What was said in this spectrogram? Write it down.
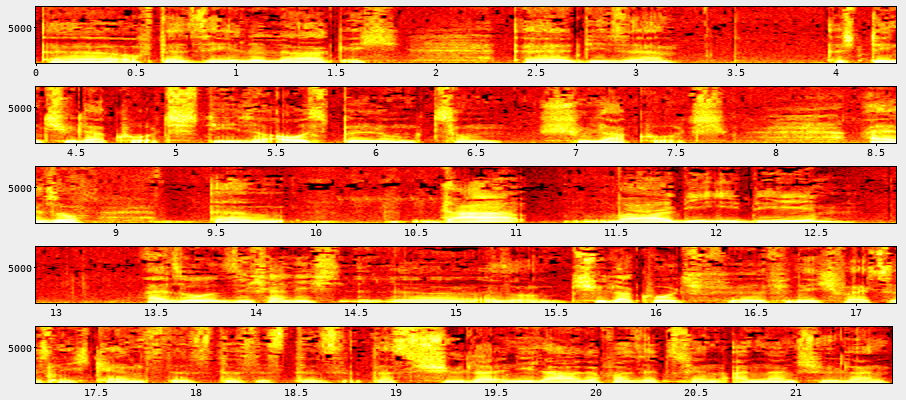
äh, auf der Seele lag, ich äh, diese den Schülercoach, diese Ausbildung zum Schülercoach. Also äh, da war die Idee, also sicherlich, äh, also Schülercoach für, für dich, falls du es nicht kennst, das, das ist das, das Schüler in die Lage versetzt, für anderen Schülern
